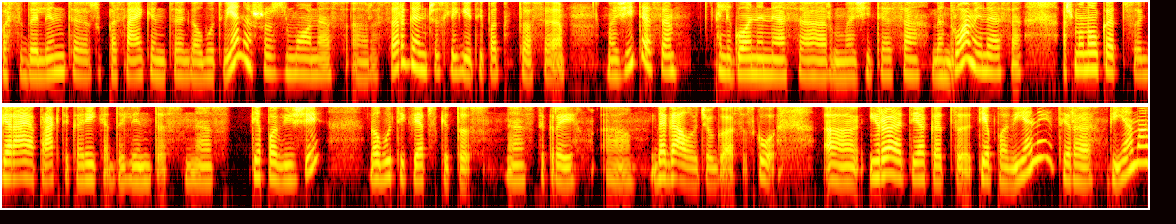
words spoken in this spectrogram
pasidalinti ir pasveikinti galbūt vienišus žmonės ar sergančius lygiai taip pat tuose mažytėse ligoninėse ar mažytėse bendruomenėse. Aš manau, kad gerąją praktiką reikia dalintis, nes tie pavyzdžiai galbūt įkvėps kitus, nes tikrai a, be galo džiaugiuosi. Skau, a, yra tie, kad tie pavieniai, tai yra viena,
